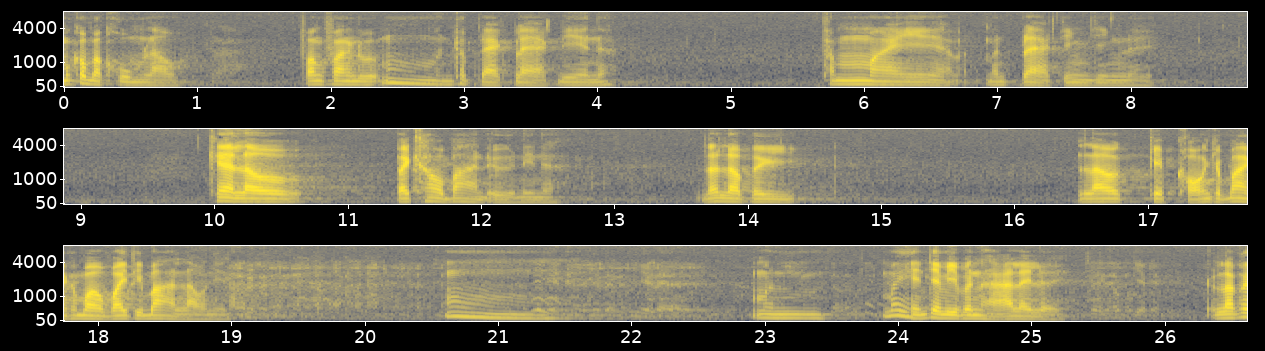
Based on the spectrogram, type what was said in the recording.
มันก็มาคุมเรา ฟังฟังดูมมันก็แปลกแปลกดีนะทำไมเนี่ยมันแปลกจริง ๆเลย แค่เราไปเข้าบ้านอื่นนี่นะ แล้วเราไป เราเก็บของจากบ้านเขามาไว้ที่บ้านเราเนี่ยมมันไม่เห็นจะมีปัญหาอะไรเลยเราก็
